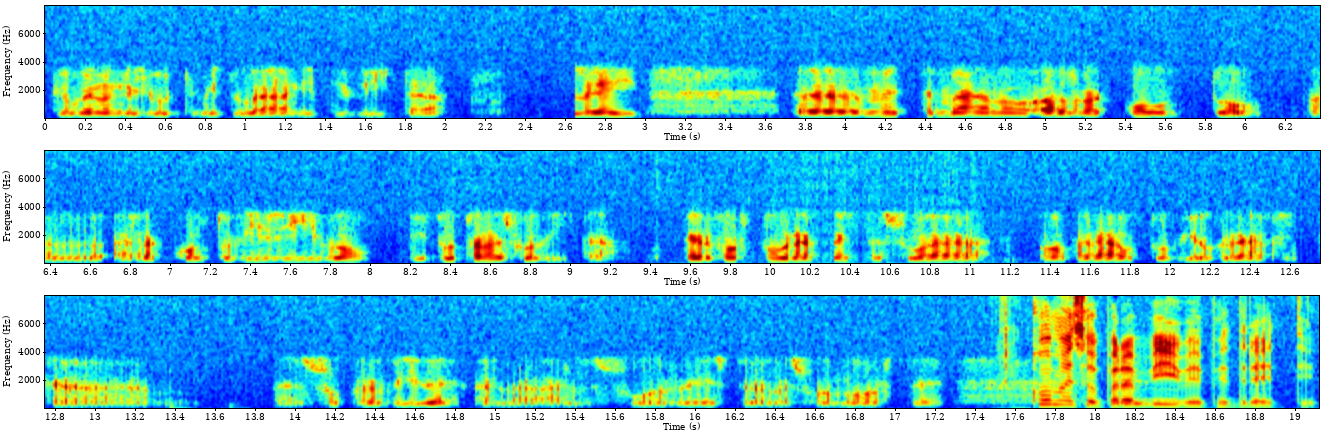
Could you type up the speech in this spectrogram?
più o meno negli ultimi due anni di vita, lei eh, mette mano al racconto, al, al racconto visivo di tutta la sua vita. Per fortuna questa sua opera autobiografica eh, sopravvive alla, al suo arresto e alla sua morte. Come sopravvive Pedretti?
